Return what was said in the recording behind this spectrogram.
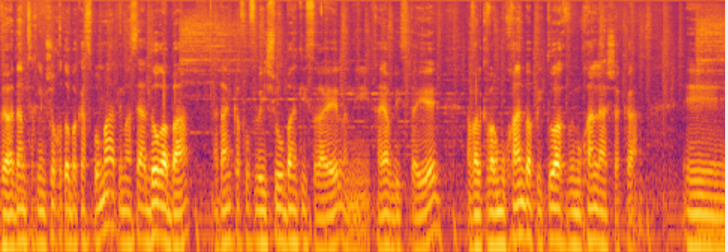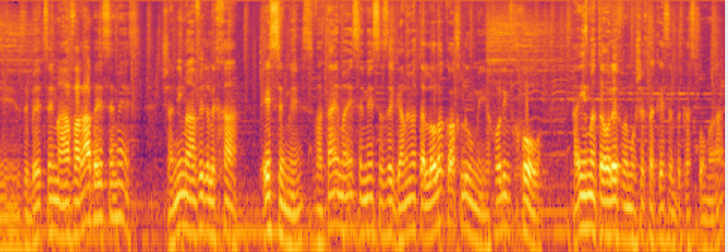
והאדם צריך למשוך אותו בכספומט. למעשה הדור הבא עדיין כפוף לאישור בנק ישראל, אני חייב להסתייג, אבל כבר מוכן בפיתוח ומוכן להשקה. אה, זה בעצם העברה ב-SMS, שאני מעביר לך SMS, ואתה עם ה-SMS הזה, גם אם אתה לא לקוח לאומי, יכול לבחור האם אתה הולך ומושך את הכסף בכספומט,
